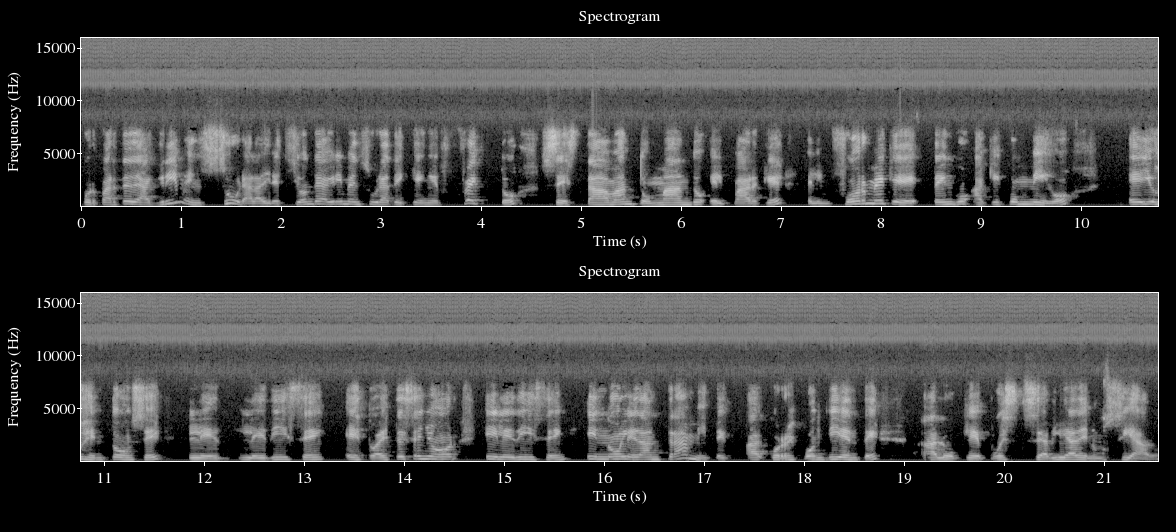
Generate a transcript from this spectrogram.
por parte de Agrimensura, la dirección de Agrimensura, de que en efecto se estaban tomando el parque. El informe que tengo aquí conmigo, ellos entonces le, le dicen esto a este señor y le dicen y no le dan trámite correspondiente a lo que pues se había denunciado.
